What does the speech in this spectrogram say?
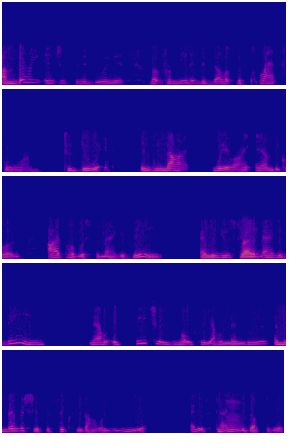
I'm very interested in doing it, but for me to develop the platform to do it is not where I am because I published the magazine. And when you see Right. the magazine, now it features mostly our members, and the membership is $60 a year and it's tax Mm. deductible,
